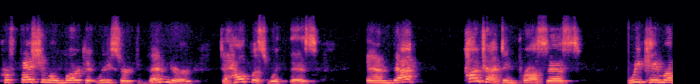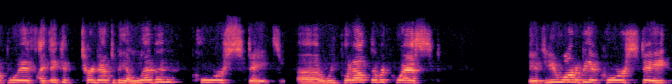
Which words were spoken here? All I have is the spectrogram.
professional market research vendor to help us with this. And that contracting process, we came up with, I think it turned out to be 11 core states. Uh, we put out the request. If you want to be a core state,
